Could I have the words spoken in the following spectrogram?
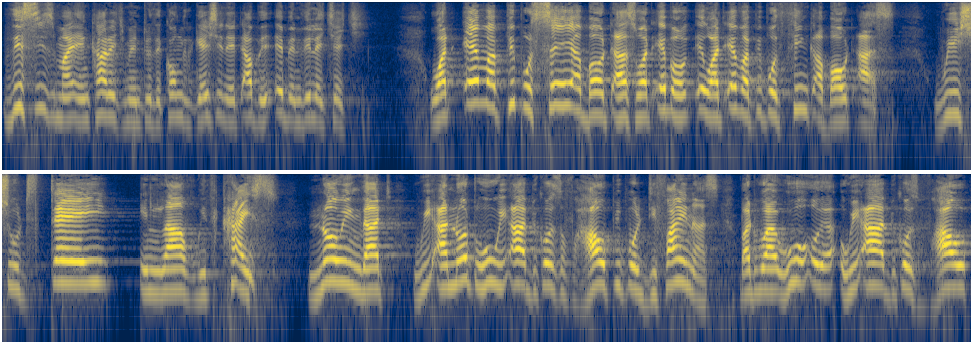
This is my encouragement to the congregation at Urban Village Church. Whatever people say about us, whatever, whatever people think about us, we should stay in love with Christ, knowing that we are not who we are because of how people define us, but we are who we are because of how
